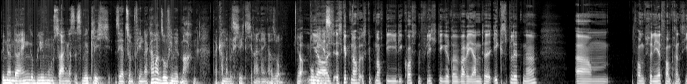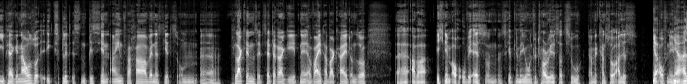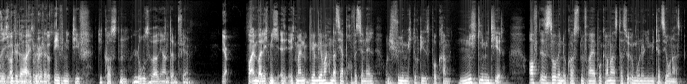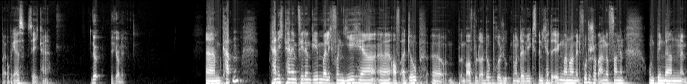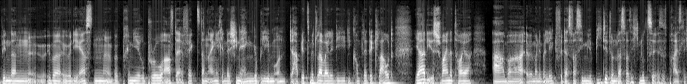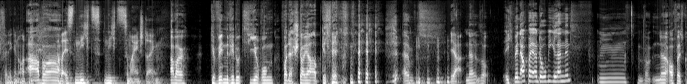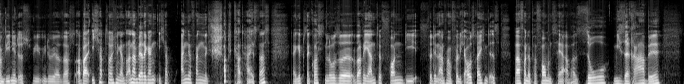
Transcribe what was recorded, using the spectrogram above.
Bin dann da hängen geblieben und muss sagen, das ist wirklich sehr zu empfehlen. Da kann man so viel mitmachen. Da kann man sich richtig reinhängen. Also, ja, OBS. Ja, es, es gibt noch, es gibt noch die, die kostenpflichtigere Variante XSplit, ne? Ähm, funktioniert vom Prinzip her genauso. XSplit ist ein bisschen einfacher, wenn es jetzt um äh, Plugins etc. geht, eine Erweiterbarkeit und so. Äh, aber ich nehme auch OBS und es gibt eine Million Tutorials dazu. Damit kannst du alles ja. aufnehmen. Ja, also ich würde da, ich würde da definitiv die kostenlose Variante empfehlen. Ja. Vor allem, weil ich mich, ich meine, wir, wir machen das ja professionell und ich fühle mich durch dieses Programm nicht limitiert. Oft ist es so, wenn du kostenfreie Programme hast, dass du irgendwo eine Limitation hast. Bei OBS sehe ich keine. Nö, ich auch nicht. Ähm, Cutten kann ich keine Empfehlung geben, weil ich von jeher äh, auf Adobe, äh, im Aufbau Adobe-Produkten unterwegs bin. Ich hatte irgendwann mal mit Photoshop angefangen und bin dann, bin dann über, über die ersten, über Premiere Pro, After Effects dann eigentlich in der Schiene hängen geblieben und habe jetzt mittlerweile die, die komplette Cloud. Ja, die ist schweineteuer, aber wenn man überlegt, für das, was sie mir bietet und das, was ich nutze, ist es preislich völlig in Ordnung. Aber, aber ist nichts, nichts zum Einsteigen. Aber Gewinnreduzierung von der Steuer abgesetzt. ähm, ja, ne, so. Ich bin auch bei Adobe gelandet. Mm, ne, auch weil es convenient ist, wie, wie du ja sagst. Aber ich habe zum Beispiel einen ganz anderen Werdegang. Ich habe angefangen mit Shotcut, heißt das. Da gibt es eine kostenlose Variante von, die für den Anfang völlig ausreichend ist, war von der Performance her aber so miserabel,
